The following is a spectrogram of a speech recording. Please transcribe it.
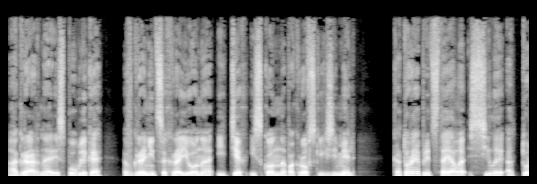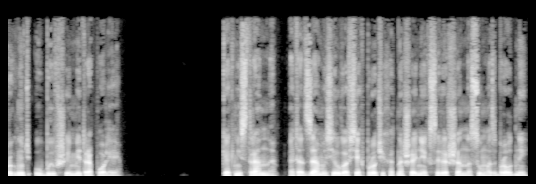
аграрная республика в границах района и тех исконно покровских земель, которая предстояло силой отторгнуть у бывшей метрополии. Как ни странно, этот замысел во всех прочих отношениях совершенно сумасбродный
